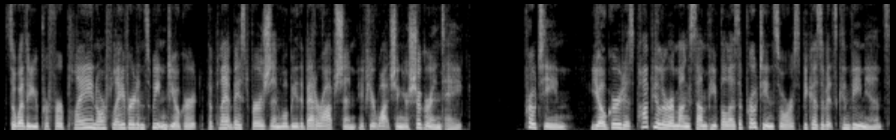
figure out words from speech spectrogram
So whether you prefer plain or flavored and sweetened yogurt, the plant based version will be the better option if you're watching your sugar intake. Protein. Yogurt is popular among some people as a protein source because of its convenience.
